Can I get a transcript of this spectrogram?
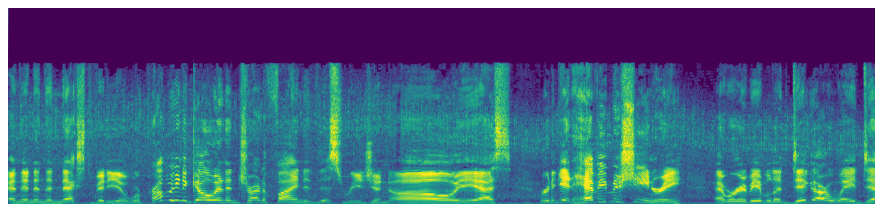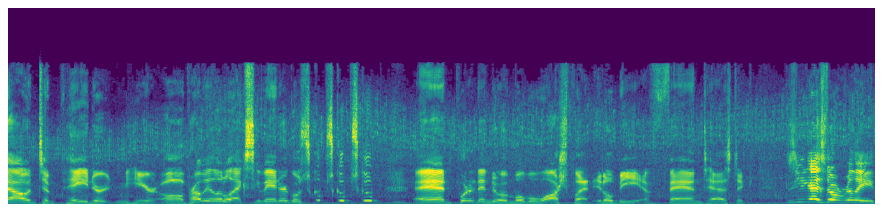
And then in the next video, we're probably gonna go in and try to find this region. Oh, yes. We're gonna get heavy machinery and we're gonna be able to dig our way down to pay dirt in here. Oh, probably a little excavator, go scoop, scoop, scoop, and put it into a mobile wash plant. It'll be fantastic. Because you guys don't really,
